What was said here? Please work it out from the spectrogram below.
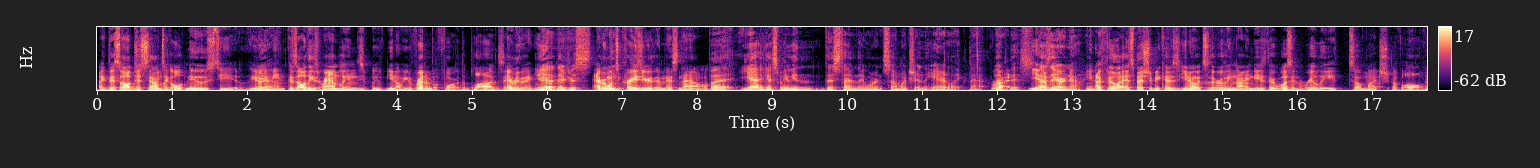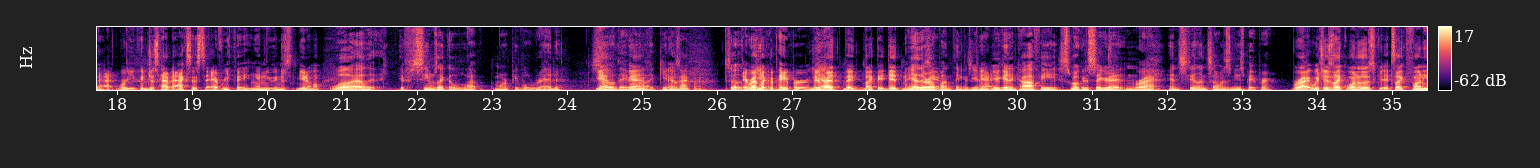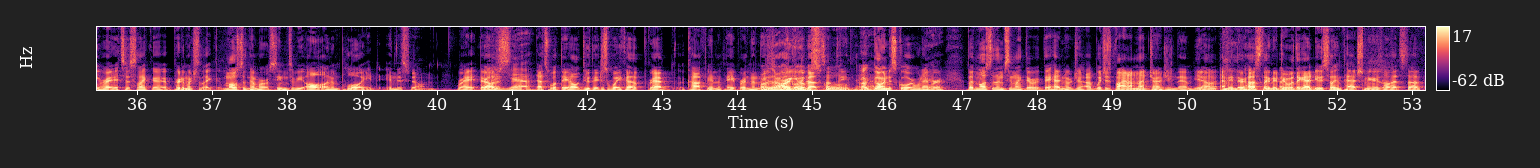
like this all just sounds like old news to you. You know what I mean? Because all these ramblings, we, you know, you've read them before, the blogs, everything. you yeah, know? they're just everyone's crazier than this now. But yeah, I guess maybe in this time they weren't so much in the air like that, like Right. this, Yeah. as they are now. You know, I feel like, especially because you know it's the early '90s, there wasn't really so much of all that where you can just have access to everything and you can just, you know, well, it seems like a lot more people read, so yeah, they yeah, were like, you know, exactly. So They read like know, the paper. They Yeah. read they like they did things. yeah, they're up on things. You know, Yeah. you're getting coffee, smoking a cigarette, and right, and stealing someone's newspaper. right. Which is like one of those. It's like funny, right? It's just like a pretty much like most of them are seem to be all unemployed in this film, right? They're all just yeah. That's what they all do. They just wake up, grab a coffee and the paper, and then they Or just argue about something, or going to school or whatever. Yeah. But most of them seem like they were they had no job, which is fine. I'm not judging them. You know, I mean, they're hustling, they're doing what they got to do, selling patch smears, all that stuff.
